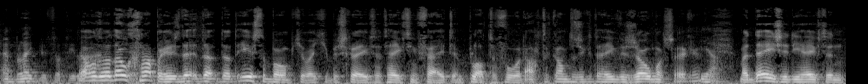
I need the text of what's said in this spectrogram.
eh, En bleek dus dat hij Ja, wat, wat ook grappig is, dat, dat, dat eerste boompje wat je beschreef, dat heeft in feite een platte voor- en achterkant, als ik het even zo mag zeggen. Ja. Maar deze, die heeft een,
